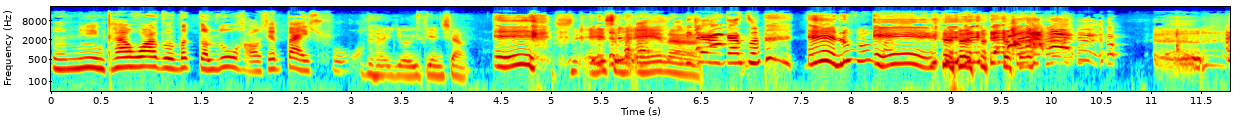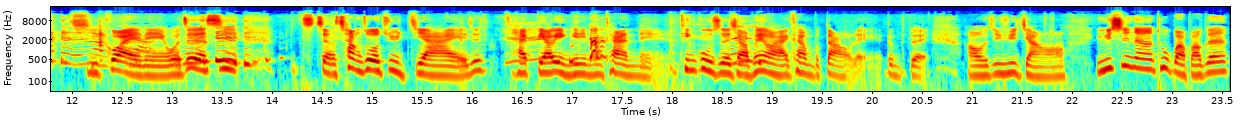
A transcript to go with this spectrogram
妈咪，你开花的那个鹿好像袋鼠，有一点像。诶，诶，什么诶呢？你刚刚说，诶，鹿爸爸，诶。奇怪呢，我这个是讲唱作俱佳哎，就还表演给你们看呢。听故事的小朋友还看不到嘞，对不对？好，我继续讲哦。于是呢，兔宝宝跟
